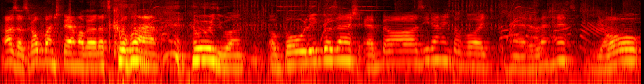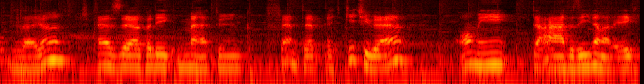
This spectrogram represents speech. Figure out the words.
Azaz, robbancs fel magadat, komám! Úgy van. A bowlingozás ebbe az irányba, vagy merre lehet? Jó, lejön, és ezzel pedig mehetünk fentebb egy kicsivel, ami, tehát ez így nem elég.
